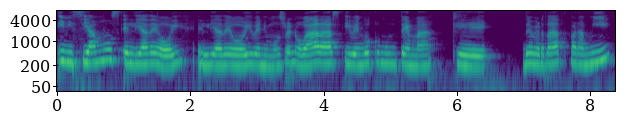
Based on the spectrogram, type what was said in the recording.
iniciamos el día de hoy. El día de hoy venimos renovadas y vengo con un tema que de verdad para mí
